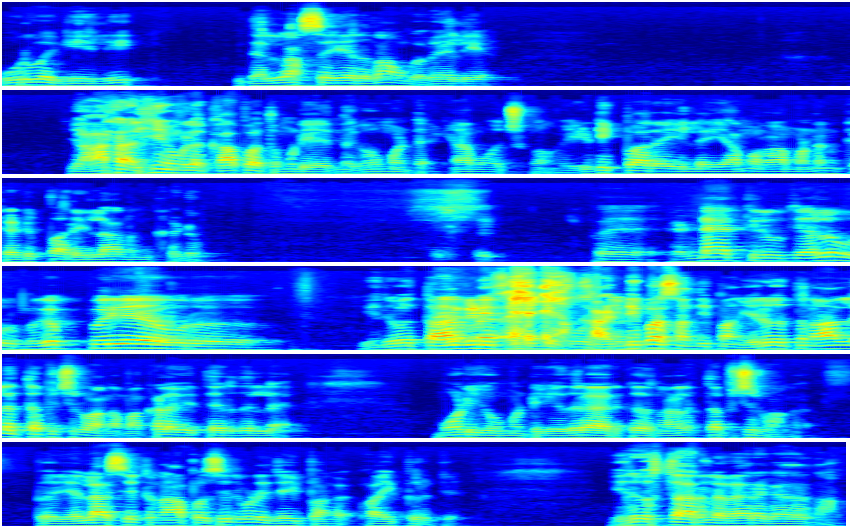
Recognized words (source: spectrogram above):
உருவகேலி இதெல்லாம் செய்கிறது தான் அவங்க வேலையை. யாராலையும் இவங்களை காப்பாற்ற முடியாது இந்த கவர்மெண்ட்டை ஞாபகம் வச்சுக்கோங்க. இடிப்பாறை இல்லை ஏமராமணன் கெடுப்பார் இல்லான்னு கெடும். இப்போ ரெண்டாயிரத்தி இருபத்தி ஆறில் ஒரு மிகப்பெரிய ஒரு இருபத்தாறு. கண்டிப்பாக சந்திப்பாங்க. இருபத்தி நாலில் தப்பிச்சிருவாங்க. மக்களவை தேர்தலில் மோடி கவர்மெண்ட்டுக்கு எதிராக இருக்கிறதுனால தப்பிச்சிருவாங்க. இப்போ எல்லா சீட்டும் நாற்பது சீட்டு கூட ஜெயிப்பாங்க. வாய்ப்பு இருக்குது இருபத்தாறில் வேறு கதை தான்.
